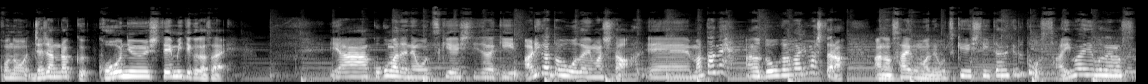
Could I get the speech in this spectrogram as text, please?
このジャジャンラック購入してみてください。いやー、ここまでね、お付き合いしていただき、ありがとうございました。えー、またね、あの動画がありましたら、あの、最後までお付き合いしていただけると幸いでございます。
